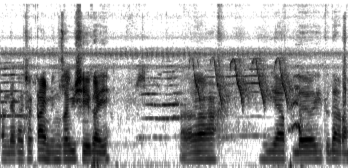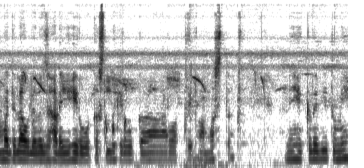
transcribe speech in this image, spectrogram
संध्याकाळच्या टायमिंगचा विषय काय आहे. हे आपलं इथं दारामध्ये लावलेलं झाड आहे हिरवं कसलं हिरवं गार वाटतंय बघा मस्त. आणि इकडे बी तुम्ही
